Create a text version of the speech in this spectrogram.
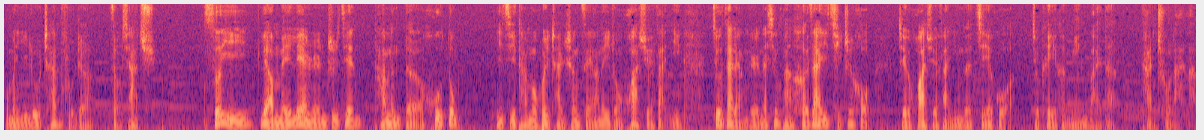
我们一路搀扶着走下去，所以两枚恋人之间他们的互动，以及他们会产生怎样的一种化学反应，就在两个人的星盘合在一起之后，这个化学反应的结果就可以很明白的看出来了。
